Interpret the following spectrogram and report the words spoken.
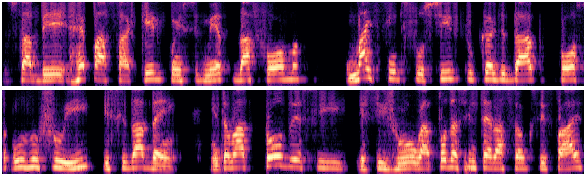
saber repassar aquele conhecimento da forma mais simples possível que o candidato possa usufruir e se dar bem. Então há todo esse, esse jogo, há toda essa interação que se faz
